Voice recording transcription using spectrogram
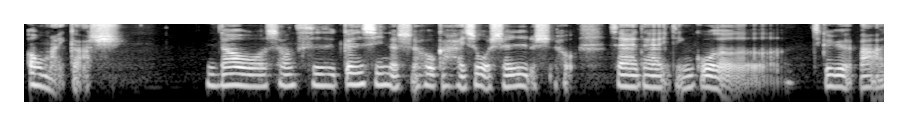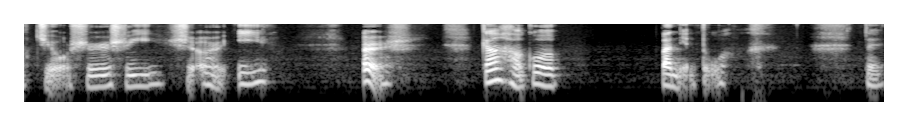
Oh my gosh！你知道我上次更新的时候，刚还是我生日的时候。现在大概已经过了几个月，八九十十一十二一二，刚好过半年多。对，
